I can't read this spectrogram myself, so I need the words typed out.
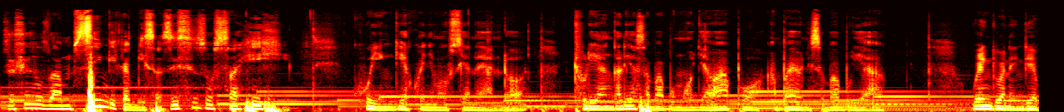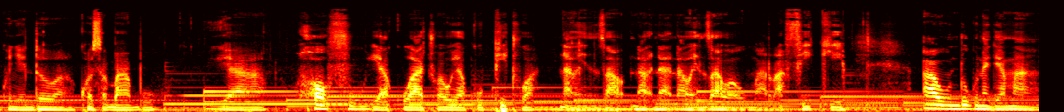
zisizo za msingi kabisa zisizo sahihi kuingia kwenye mahusiano ya ndoa tuliangalia sababu mojawapo ambayo ni sababu ya wengi wanaingia kwenye ndoa kwa sababu ya hofu ya kuachwa au ya kupitwa na wenzao, na, na, na wenzao au marafiki au ndugu na jamaa.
